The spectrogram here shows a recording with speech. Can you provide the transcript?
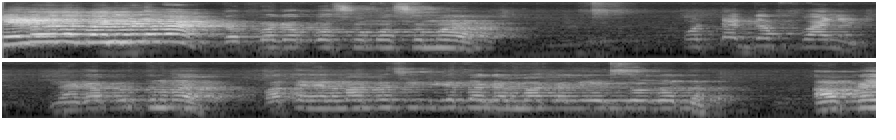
ಹೇಳೋದ ಬಂದ್ಬಿಡವ. ಗಪ್ಪ ಗಪ್ಪ ಸುಮ್ಮ ಸುಮ್ಮ. ಹೊಟ್ಟೆ ಗಪ್ಪಾನಿ ನಗಪ್ಪರ್ತನ ಬಾ ಮತ್ತೆ ಹೆಣ್ಮಕ್ಳ ಸಿಟಿಗೆ ಗಂಡ್ಮಕ್ಳ ನೀರು ತೋರ್ತದ ಅವ್ ಕೈ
